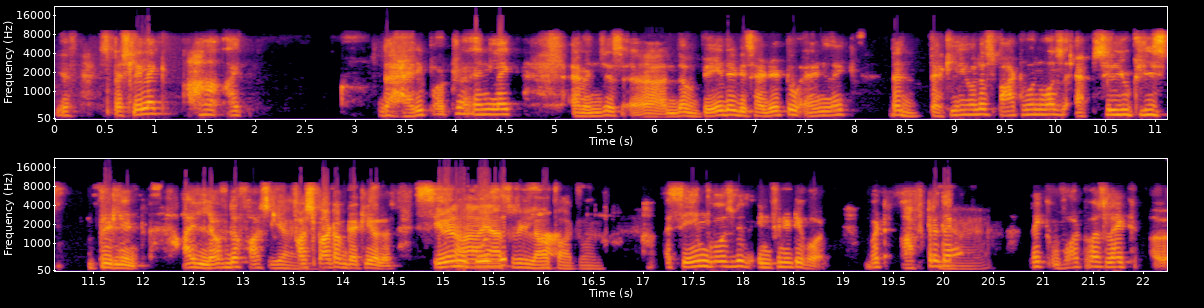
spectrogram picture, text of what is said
yes, especially like, huh, I the Harry Potter and like Avengers, uh, the way they decided to end, like the Deathly Hallows Part One was absolutely brilliant. I love the first Yeah, first part of Deathly Hallows. Even Same I goes with absolutely love Part One. same goes with Infinity War. But after that, Yeah, like what was like, uh,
